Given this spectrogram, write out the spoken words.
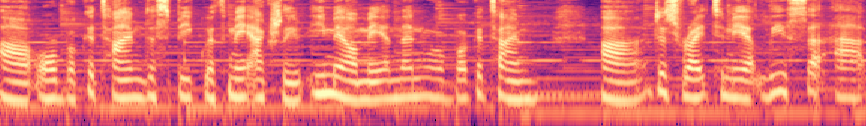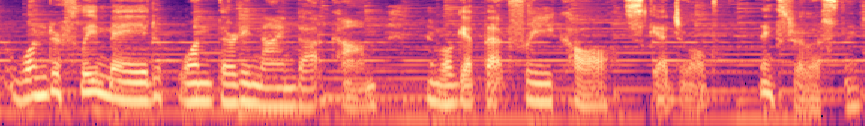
uh, or book a time to speak with me. Actually, email me and then we'll book a time. Uh, just write to me at lisa at wonderfullymade139.com and we'll get that free call scheduled. Thanks for listening.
